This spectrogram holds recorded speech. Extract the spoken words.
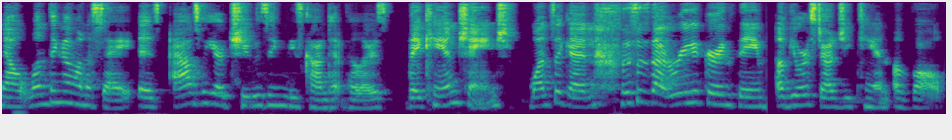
Now, one thing I want to say is as we are choosing these content pillars, they can change. Once again, this is that reoccurring theme of your strategy can evolve.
